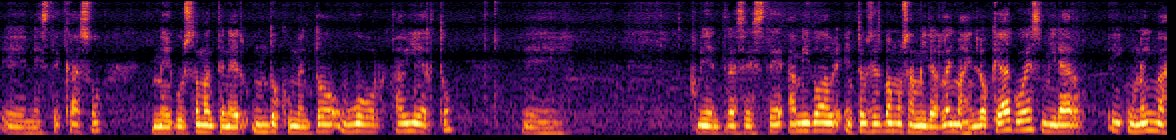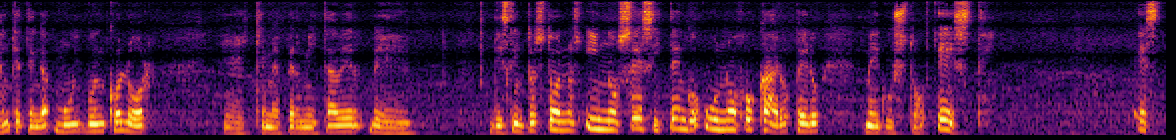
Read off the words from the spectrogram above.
En este caso me gusta mantener un documento Word abierto. Eh, mientras este amigo abre, entonces vamos a mirar la imagen. Lo que hago es mirar eh, una imagen que tenga muy buen color, que me permita ver distintos tonos. Y no sé si tengo un ojo caro, pero me gustó este. Este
